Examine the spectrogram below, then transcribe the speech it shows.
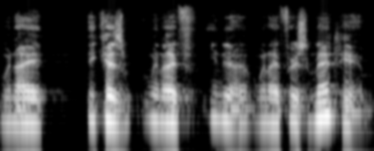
when I because when I you know when I first met him,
